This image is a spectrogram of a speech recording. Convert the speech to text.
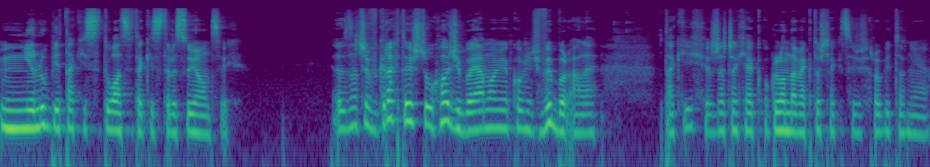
Nie lubię takich sytuacji, takich stresujących. Znaczy, w grach to jeszcze uchodzi, bo ja mam jakąś wybór, ale w takich rzeczach, jak oglądam, jak ktoś takie coś robi, to nie.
